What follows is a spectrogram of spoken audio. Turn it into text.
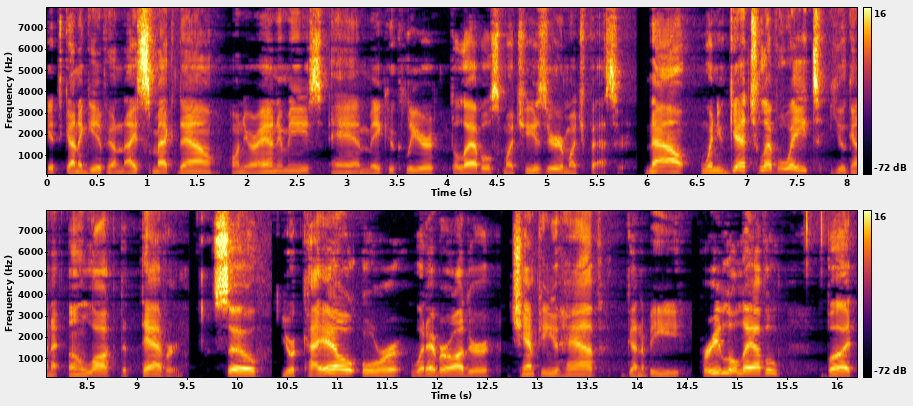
it's gonna give you a nice smackdown on your enemies and make you clear the levels much easier, much faster. Now, when you get to level 8, you're gonna unlock the Tavern. So your Kael or whatever other champion you have gonna be pretty low level, but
